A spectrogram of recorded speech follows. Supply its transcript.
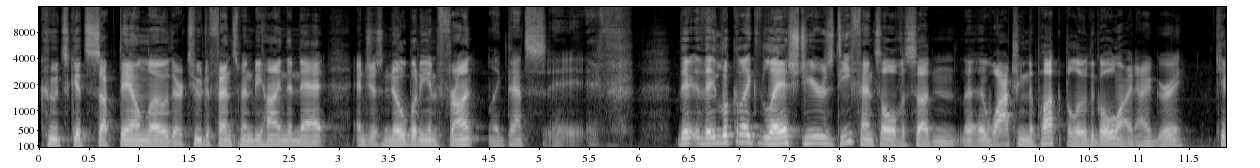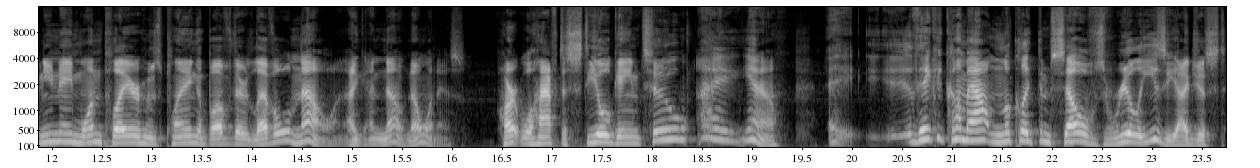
Coots gets sucked down low. There are two defensemen behind the net and just nobody in front. Like that's eh, they they look like last year's defense all of a sudden uh, watching the puck below the goal line. I agree. Can you name one player who's playing above their level? No, I, I no, no one is. Hart will have to steal game two. I you know they could come out and look like themselves real easy. I just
